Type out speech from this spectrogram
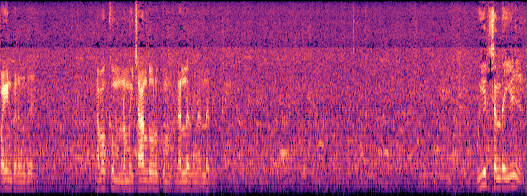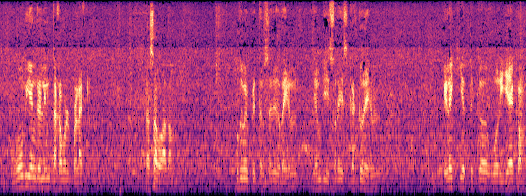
பயன்பெறுவது நமக்கும் நம்மை சார்ந்தோருக்கும் நல்லது நல்லது. உயிர் சந்தையில் ஓவியங்களின் தகவல் பலகை ரசவாதம் புதுமைப்பித்தன் சிறுகதைகள் எம்ஜி சுரேஷ் கட்டுரைகள் இலக்கியத்துக்கு ஒரு ஏக்கம்.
